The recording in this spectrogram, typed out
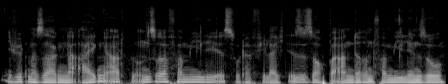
ich würde mal sagen, eine Eigenart von unserer Familie ist, oder vielleicht ist es auch bei anderen Familien so,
